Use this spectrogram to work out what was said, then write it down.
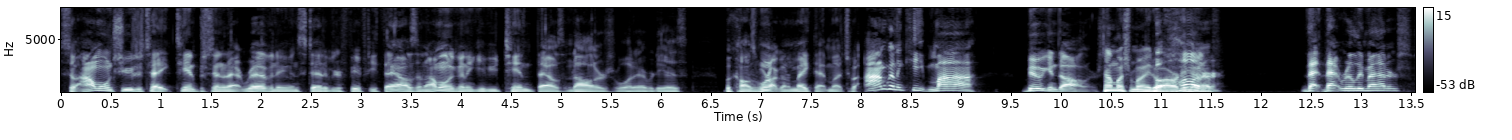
So I want you to take ten percent of that revenue instead of your fifty thousand. I'm only going to give you ten thousand dollars or whatever it is because we're not going to make that much. But I'm going to keep my billion dollars. How much money do I already Hunter, have? that that really matters.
